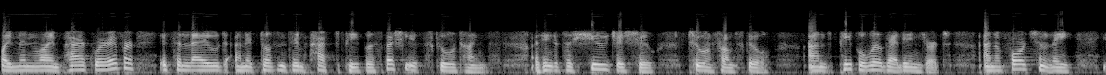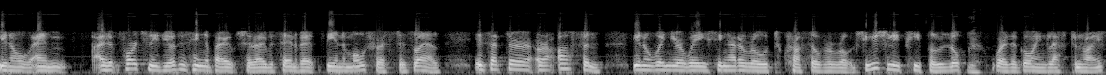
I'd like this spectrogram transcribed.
by Min Ryan Park, wherever it's allowed and it doesn't impact people, especially at school times. I think it's a huge issue to and from school, and people will get injured. And unfortunately, you know, um, unfortunately, the other thing about it, I was saying about being a motorist as well, is that there are often, you know, when you're waiting at a road to cross over roads, usually people look where they're going left and right.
